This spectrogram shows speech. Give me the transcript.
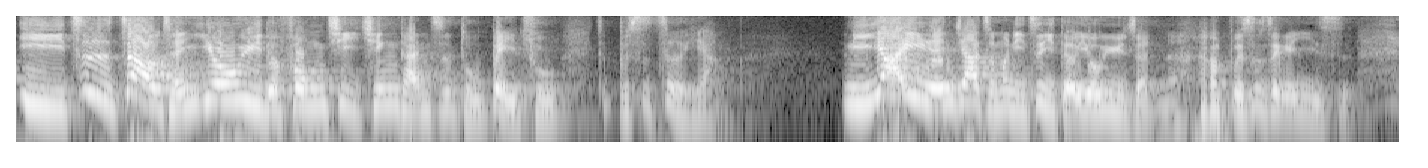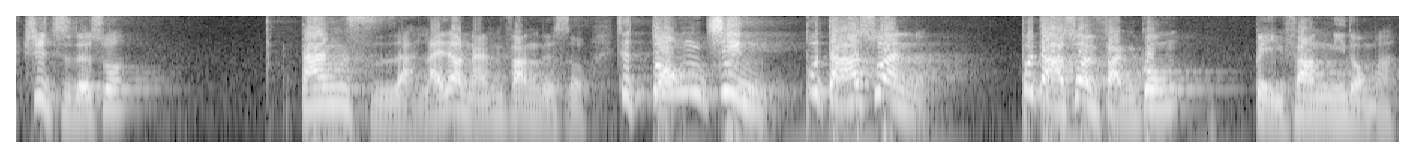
以致造成忧郁的风气，清谈之徒辈出，这不是这样。你压抑人家，怎么你自己得忧郁症呢？不是这个意思，是指的说，当时啊，来到南方的时候，这东晋不打算了，不打算反攻北方，你懂吗？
